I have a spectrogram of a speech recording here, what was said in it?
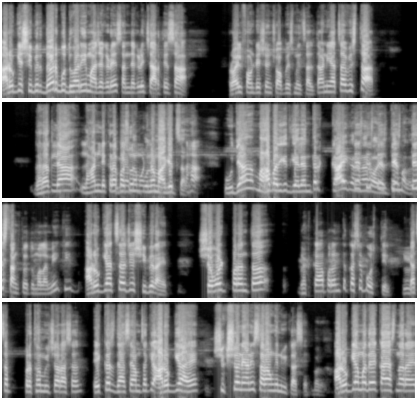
आरोग्य शिबिर दर बुधवारी माझ्याकडे संध्याकाळी चार ते सहा रॉयल फाउंडेशनच्या ऑफिसमध्ये चालतं आणि याचा विस्तार घरातल्या लहान लेकरापासून पुन्हा मागेच चाल. उद्या महापालिकेत गेल्यानंतर काय तेच- करणार. सांगतोय तुम्हाला मी की आरोग्याचं जे शिबिर आहेत शेवटपर्यंत घटकापर्यंत कसे पोहोचतील. याचा प्रथम विचार असेल. एकच ध्यास आहे आमचा की आरोग्य आहे शिक्षण आहे आणि सर्वांगीण विकास आहे. आरोग्यामध्ये काय असणार आहे?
